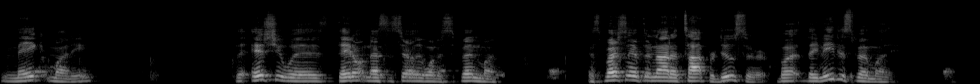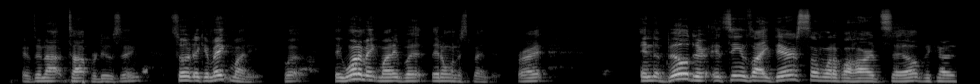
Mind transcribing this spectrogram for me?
make money. The issue is they don't necessarily want to spend money, especially if they're not a top producer, but they need to spend money if they're not top producing so they can make money. But they want to make money, but they don't want to spend it, right? In the builder, it seems like they're somewhat of a hard sell because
